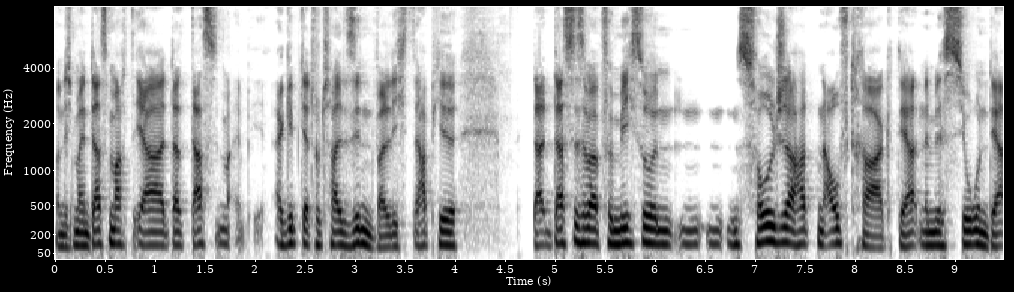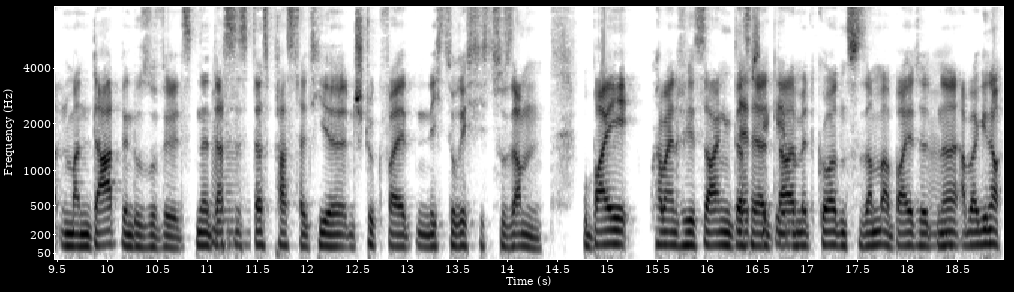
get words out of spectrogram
Und ich meine, das macht ja, das, das ergibt ja total Sinn, weil ich habe hier da, das ist aber für mich so ein, ein Soldier hat einen Auftrag, der hat eine Mission, der hat ein Mandat, wenn du so willst. Ne? Das Mhm. ist, das passt halt hier ein Stück weit nicht so richtig zusammen. Wobei kann man natürlich sagen, dass Selbst er gegeben. da mit Gordon zusammenarbeitet. Mhm. Ne? Aber genau,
